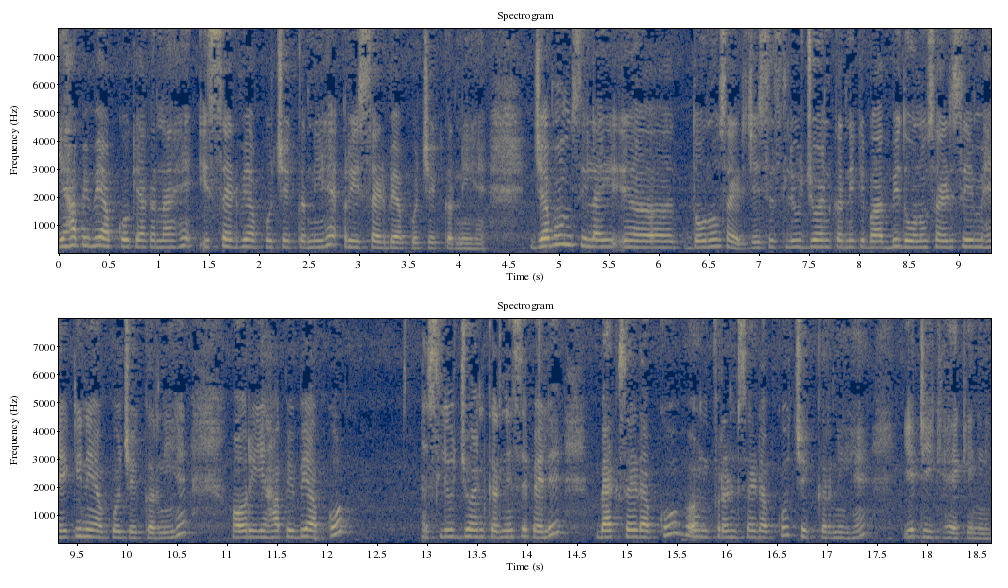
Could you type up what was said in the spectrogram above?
यहाँ पे भी आपको क्या करना है, इस साइड भी आपको चेक करनी है और इस साइड भी आपको चेक करनी है। जब हम सिलाई दोनों साइड जैसे स्लीव ज्वाइन करने के बाद भी दोनों साइड सेम है कि नहीं आपको चेक करनी है और यहाँ पे भी आपको स्लीव ज्वाइन करने से पहले बैक साइड आपको फ्रंट साइड आपको चेक करनी है, ये ठीक है कि नहीं।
